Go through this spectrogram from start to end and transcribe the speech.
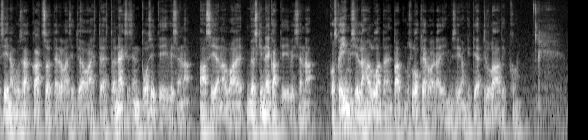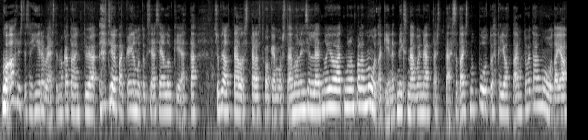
siinä, kun sä katsoit erilaisia työvaihtoehtoja, näetkö sen positiivisena asiana vai myöskin negatiivisena? Koska ihmisillähän on luontainen taipumus lokeroida ihmisiä johonkin tiettyyn laatikkoon. Mua ahdisti se hirveästi. Mä katsoin työ, työpaikkailmoituksia ja siellä luki, että sun pitää olla tällaista, tällaista kokemusta. Ja mä olin silleen, että no joo, että mulla on paljon muutakin, että miksi mä voin näyttää sitä tässä. Tai sitten mut puuttuu ehkä jotain, mutta jotain muuta. Ja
